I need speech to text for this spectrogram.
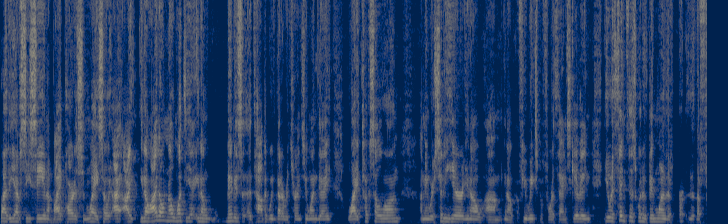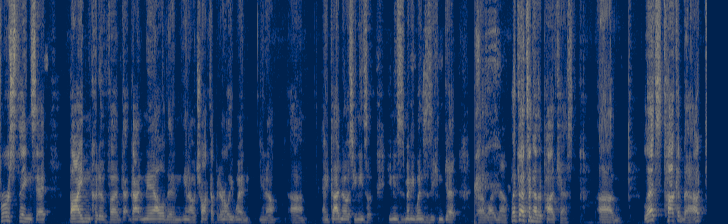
by the FCC in a bipartisan way. So I, I, you know, I don't know what the, you know, maybe it's a topic we've got to return to one day. Why it took so long. I mean, we're sitting here, you know, um, you know, a few weeks before Thanksgiving. You would think this would have been one of the the first things that Biden could have uh, got, got, nailed and you know chalked up an early win. You know, um, and God knows he needs he needs as many wins as he can get uh, right now. But that's another podcast. Um, let's talk about.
